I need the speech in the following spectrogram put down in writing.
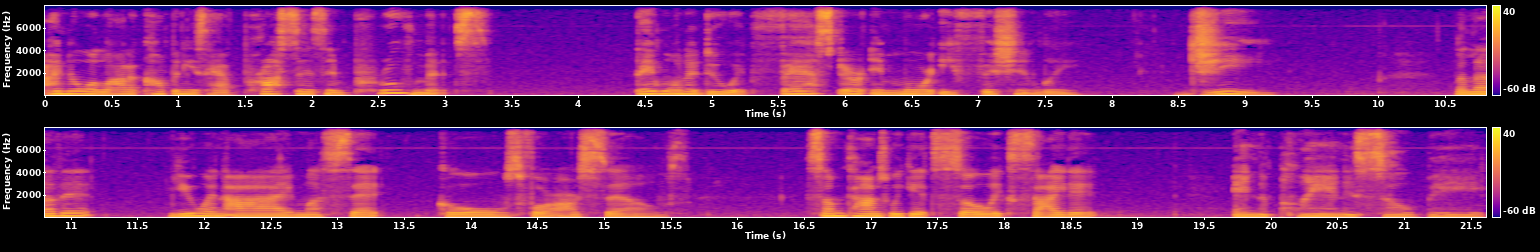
I know a lot of companies have process improvements. They want to do it faster and more efficiently. G. Beloved, you and I must set goals for ourselves. Sometimes we get so excited and the plan is so big,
